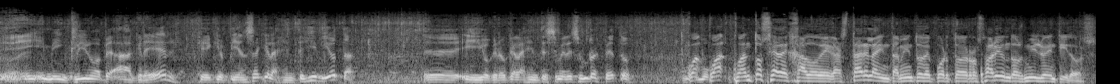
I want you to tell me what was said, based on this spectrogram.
eh, me inclino a, creer, que, piensa que la gente es idiota. Eh, y yo creo que la gente se merece un respeto. cuánto se ha dejado de gastar el Ayuntamiento de Puerto de Rosario en 2022?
